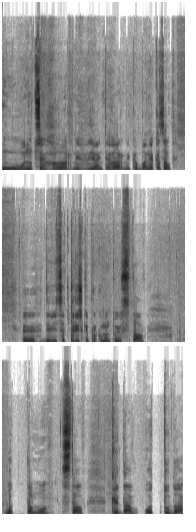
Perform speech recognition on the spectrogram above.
О, ну це гарний, гляньте, гарний кабан. Я казав, е, дивіться, трішки прокоментую. Став от тамо, став, кидав от туди,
